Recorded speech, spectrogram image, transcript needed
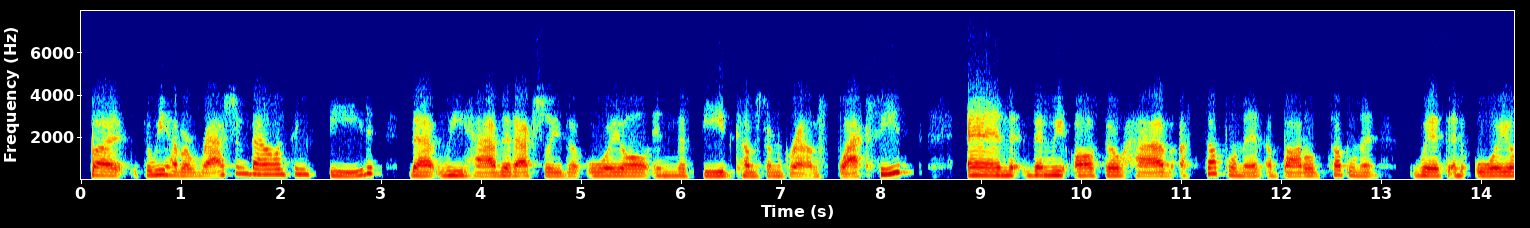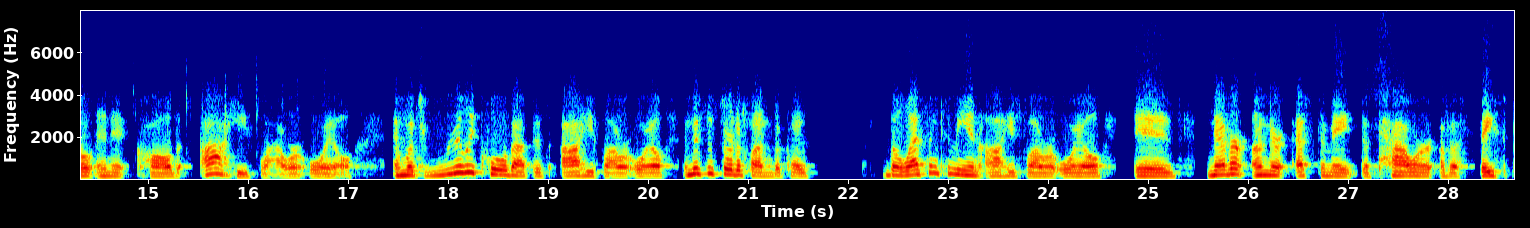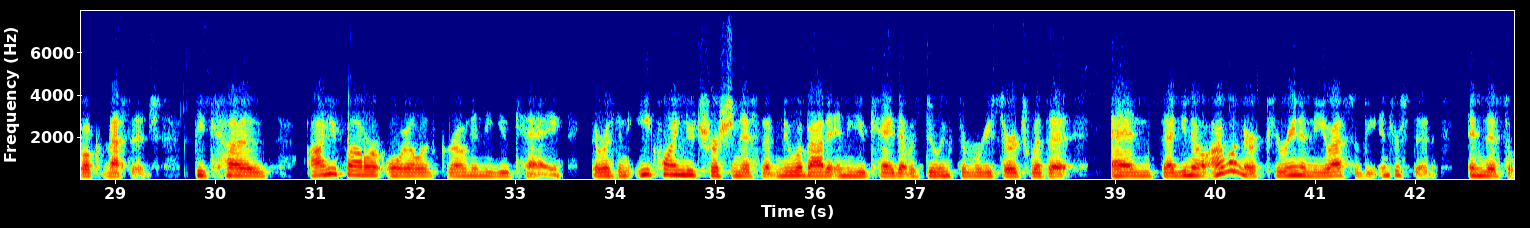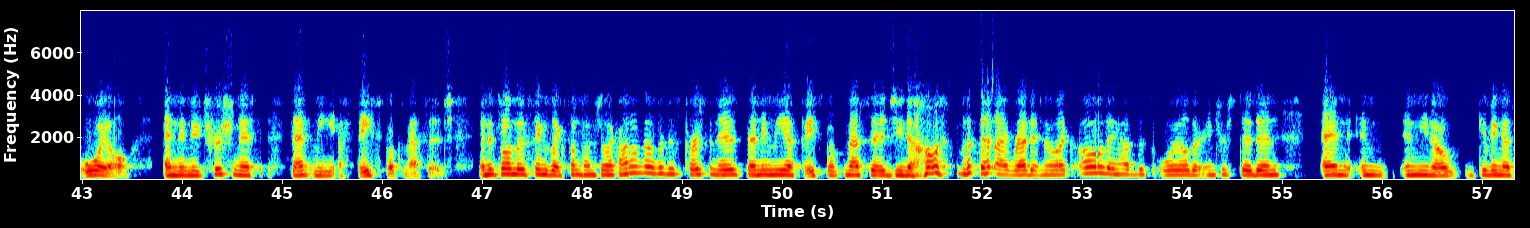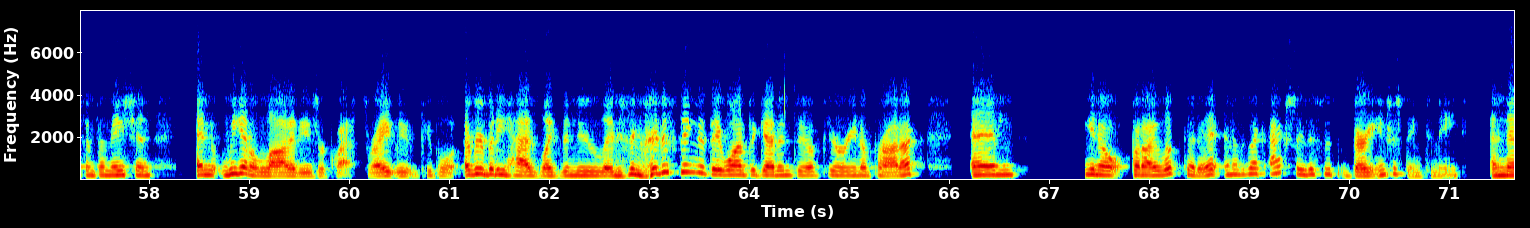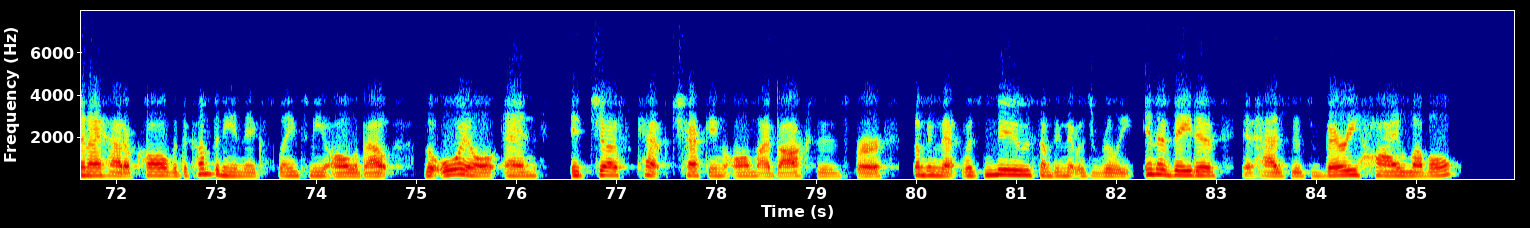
but so we have a ration balancing feed that we have that actually the oil in the feed comes from ground flaxseed. And then we also have a supplement, a bottled supplement with an oil in it called ahi flower oil. And what's really cool about this ahi flower oil, and this is sort of fun because the lesson to me in ahi flower oil is never underestimate the power of a Facebook message because ahi flower oil is grown in the UK. There was an equine nutritionist that knew about it in the UK that was doing some research with it and said, you know, I wonder if Purina in the US would be interested in this oil. And the nutritionist sent me a Facebook message. And it's one of those things like sometimes you're like, I don't know who this person is sending me a Facebook message, you know? but then I read it and they're like, oh, they have this oil they're interested in and in in you know giving us information. And we get a lot of these requests, right? We, people, everybody has like the new latest and greatest thing that they want to get into a Purina product. And, you know, but I looked at it and I was like, actually, this is very interesting to me. And then I had a call with the company and they explained to me all about the oil and it just kept checking all my boxes for something that was new, something that was really innovative. It has this very high level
